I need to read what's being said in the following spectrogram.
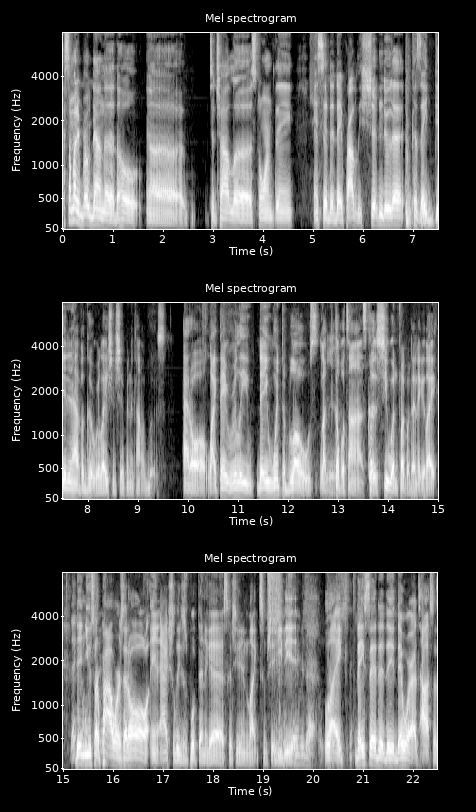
somebody broke down the the whole uh T'Challa Storm thing and said that they probably shouldn't do that because they didn't have a good relationship in the comic books at all. Like they really they went to blows like Yeah. a couple times because she wouldn't fuck with that nigga. Like They didn't use her it's powers at all and actually just whooped that nigga ass because she didn't like some shit he did Game is after like they said that they, they were a toxic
